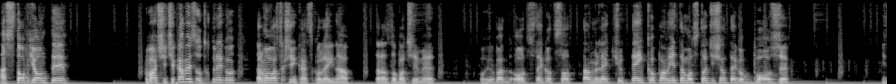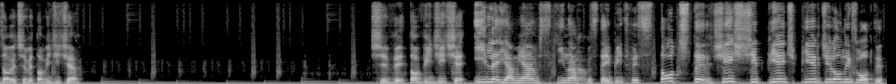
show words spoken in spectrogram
a 105... Właśnie, ciekawe jest od którego darmowa skrzynka jest kolejna. Zaraz zobaczymy. Bo chyba od tego co tam leciuteńko pamiętam od 110. Boże. Widzowie, czy wy to widzicie? Czy wy to widzicie, ile ja miałem w skinach z tej bitwy? 145 pierdzielonych złotych.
